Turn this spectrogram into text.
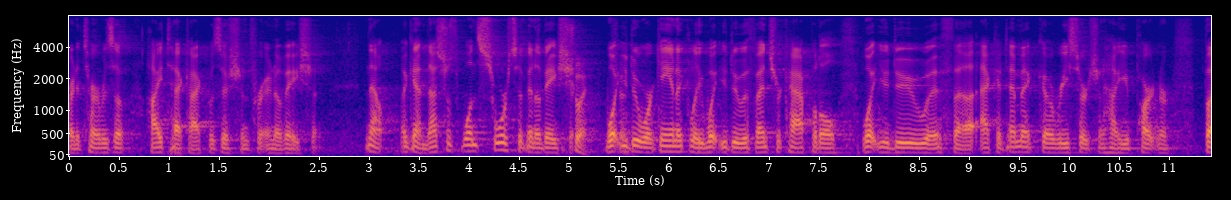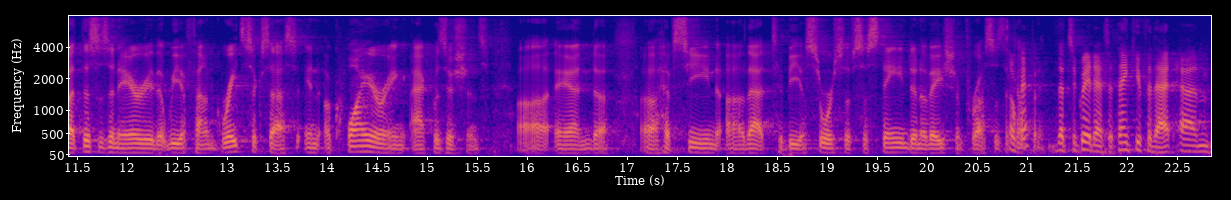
right, in terms of high-tech acquisition for innovation. Now, again, that's just one source of innovation. Sure, What you do organically, what you do with venture capital, what you do with uh, academic uh, research, and how you partner. But this is an area that we have found great success in acquiring acquisitions uh, and uh, uh, have seen uh, that to be a source of sustained innovation for us as a Okay, company. that's a great answer. Thank you for that, um,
